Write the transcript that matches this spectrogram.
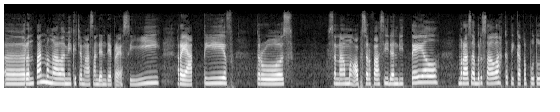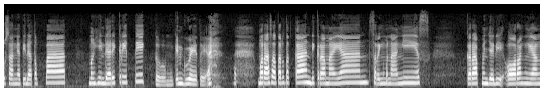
E, rentan mengalami kecemasan dan depresi reaktif terus senang mengobservasi dan detail merasa bersalah ketika keputusannya tidak tepat menghindari kritik tuh mungkin gue itu ya merasa tertekan di keramaian, sering menangis, kerap menjadi orang yang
